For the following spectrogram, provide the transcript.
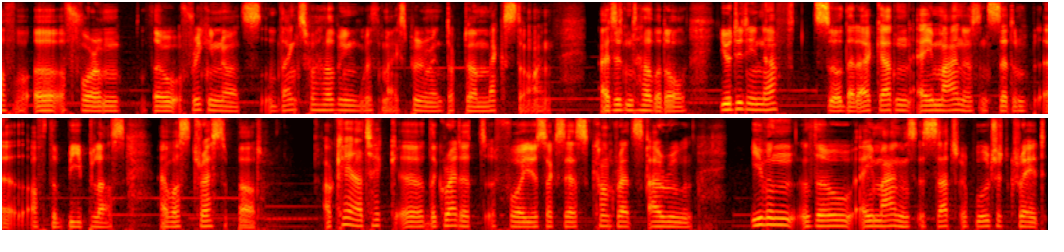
of uh, for um, though freaking nerds. Thanks for helping with my experiment, Dr. Maxstein. I didn't help at all. You did enough so that I got an A minus instead of, uh, of the B plus. I was stressed about. Okay, I'll take uh, the credit for your success. Congrats, I rule. Even though A minus is such a bullshit grade,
